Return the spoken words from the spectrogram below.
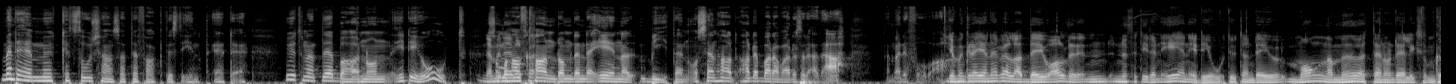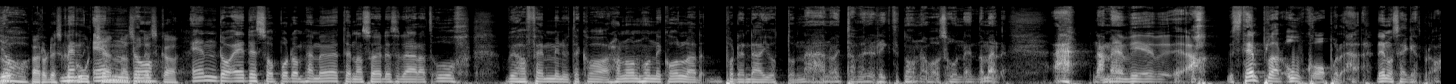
Men det är mycket stor chans att det faktiskt inte är det. Utan att det är bara någon idiot men som har haft väl- hand om den där ena biten och sen har, har det bara varit sådär att ah, nej men det får vara. Ja men grejen är väl att det är ju aldrig nu för tiden en idiot utan det är ju många möten och det är liksom grupper och det ska men godkännas ändå, och det ska... ändå är det så på de här mötena så är det sådär att åh, vi har fem minuter kvar. Har någon hunnit kolla på den där jotton? Nej, nu har inte varit riktigt någon av oss hunnit. Nej, men, äh, nej, men vi, vi- ja, vi stämplar OK på det här. Det är nog säkert bra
